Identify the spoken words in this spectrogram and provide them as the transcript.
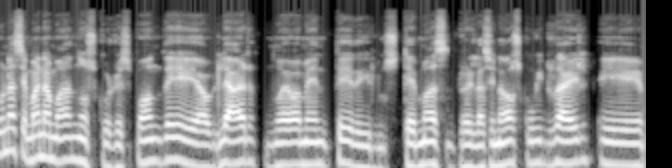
Una semana más nos corresponde hablar nuevamente de los temas relacionados con Israel eh,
